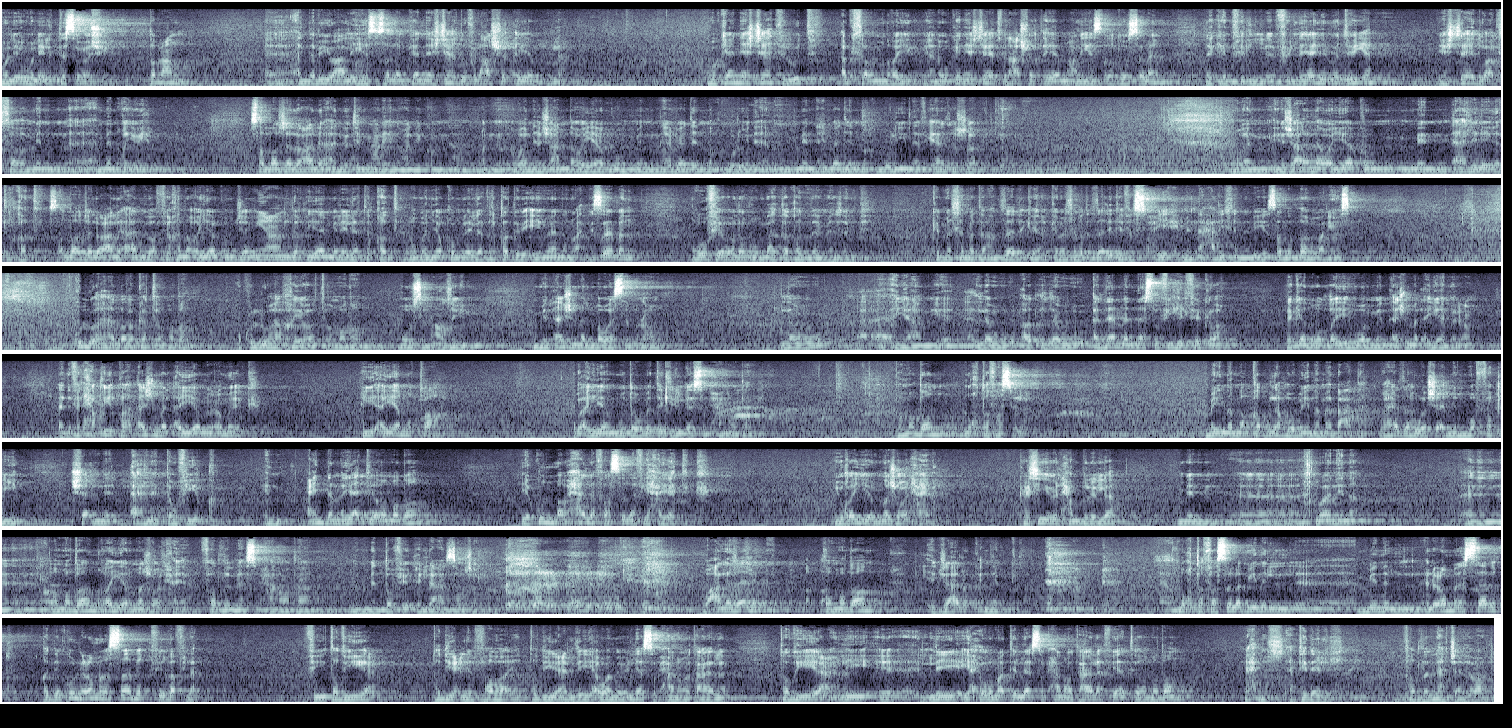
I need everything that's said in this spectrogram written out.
وليلة 29 طبعا النبي عليه الصلاة والسلام كان يجتهد في العشر الأيام كلها. وكان يجتهد في الوتر أكثر من غيره. يعني هو كان يجتهد في العشرة أيام عليه الصلاة والسلام لكن في في الليالي الوترية يجتهد أكثر من من غيره. صلى الله جل وعلا أن يتم علينا وعليكم النعم وأن يجعلنا وإياكم من عباد المقبولين من عباد المقبولين في هذا الشهر الكريم. وأن يجعلنا وإياكم من أهل ليلة القدر. أسأل الله جل وعلا أن يوفقنا وإياكم جميعا لقيام ليلة القدر. ومن يقم ليلة القدر إيمانا واحتسابا غفر له ما تقدم من ذنبه. كما ثبت عن ذلك كما ثبت ذلك في الصحيح من أحاديث النبي صلى الله عليه وسلم. كلها بركات رمضان وكلها خيرات رمضان. موسم عظيم من أجمل مواسم العمر. لو يعني لو لو أدام الناس فيه الفكرة لكان والله هو من أجمل أيام العمر. لأن في الحقيقة أجمل أيام عمرك هي أيام الطاعة وأيام توبتك لله سبحانه وتعالى. رمضان نقطة فاصلة بين ما قبله وبين ما بعده وهذا هو شأن الموفقين شأن أهل التوفيق. عندما يأتي رمضان يكون مرحلة فاصلة في حياتك. يغير مجرى الحياة. كثير الحمد لله من إخواننا رمضان غير مجرى الحياة بفضل الله سبحانه وتعالى. من توفيق الله عز وجل. وعلى ذلك رمضان يجعلك إنك نقطة فاصلة بين بين العمر السابق. قد يكون العمر السابق في غفلة في تضييع تضييع للفرائض تضييع لأوامر الله سبحانه وتعالى. تضييع لحرمات الله سبحانه وتعالى في يأتي رمضان يحدث اعتدال بفضل الله جل وعلا.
